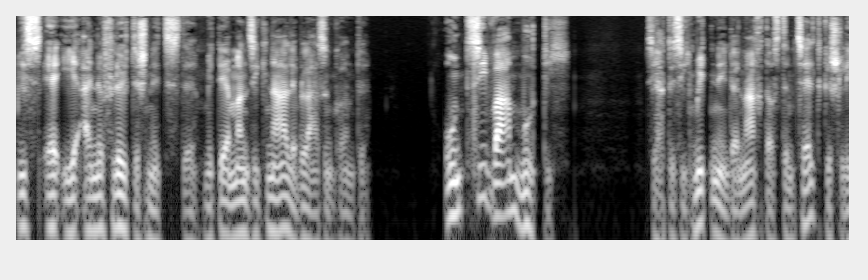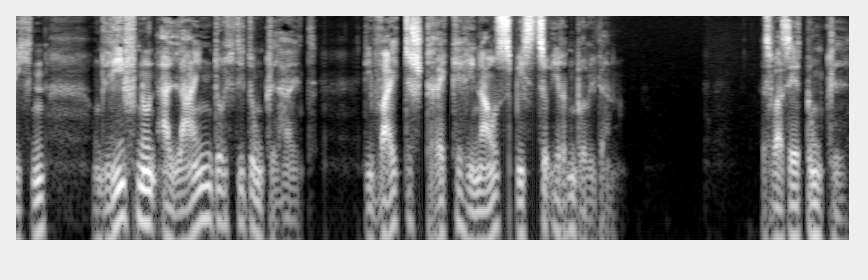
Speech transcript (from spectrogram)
bis er ihr eine Flöte schnitzte, mit der man Signale blasen konnte. Und sie war mutig. Sie hatte sich mitten in der Nacht aus dem Zelt geschlichen und lief nun allein durch die Dunkelheit, die weite Strecke hinaus bis zu ihren Brüdern. Es war sehr dunkel,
